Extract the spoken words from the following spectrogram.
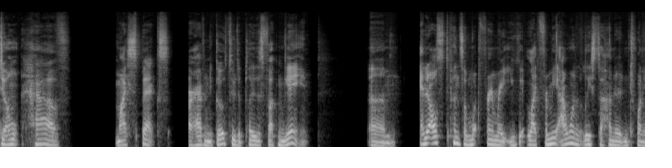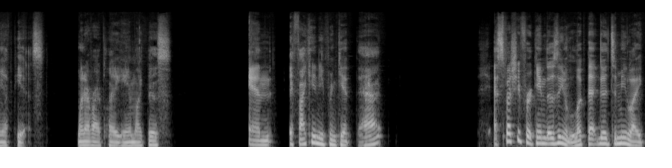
don't have my specs are having to go through to play this fucking game. Um, and it also depends on what frame rate you get. Like for me, I want at least 120 FPS whenever I play a game like this. And if I can even get that, especially for a game that doesn't even look that good to me, like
